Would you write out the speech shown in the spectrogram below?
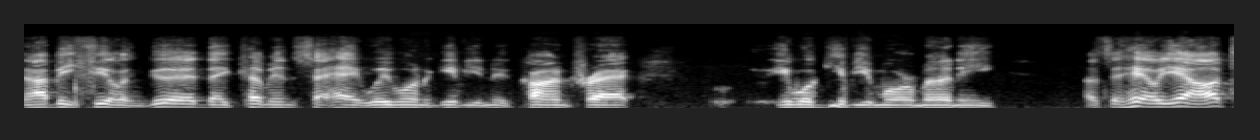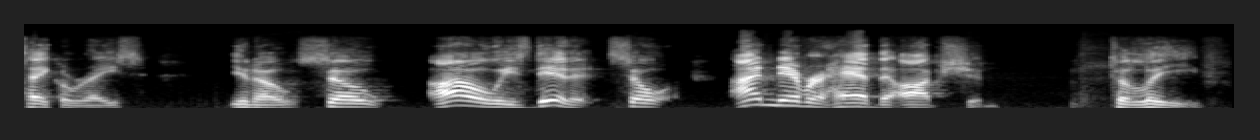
and I'd be feeling good. They'd come in and say, "Hey, we want to give you a new contract. It will give you more money." I said, "Hell yeah, I'll take a race." You know, so I always did it. So I never had the option to leave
